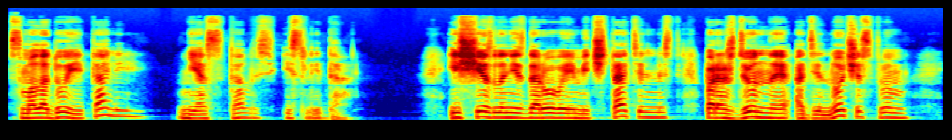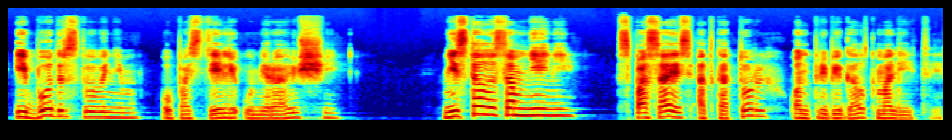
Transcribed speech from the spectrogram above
с молодой Италией не осталось и следа. Исчезла нездоровая мечтательность, порожденная одиночеством и бодрствованием у постели умирающей. Не стало сомнений, спасаясь от которых он прибегал к молитве.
